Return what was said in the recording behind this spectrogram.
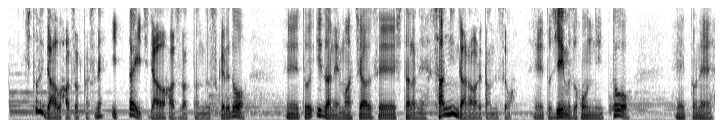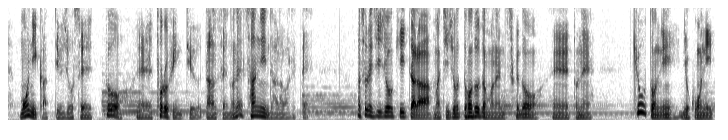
1人で会うはずだったんですね1対1で会うはずだったんですけれど、えーと、いざね待ち合わせしたらね3人で現れたんですよ、えーと、ジェームズ本人とえっ、ー、とねモニカっていう女性と、えー、トロフィンっていう男性のね3人で現れて、まあ、それ事情を聞いたら、まあ、事情ってほどでもないんですけどえっ、ー、とね京都に旅行に行っ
